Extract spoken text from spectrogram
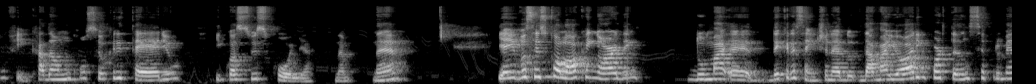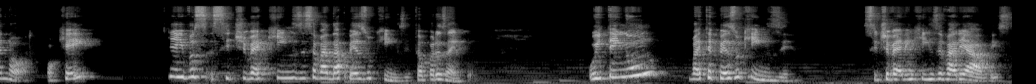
Enfim, cada um com o seu critério e com a sua escolha, né? né? E aí vocês colocam em ordem do é, decrescente, né? Do, da maior importância para o menor, ok? E aí, você, se tiver 15, você vai dar peso 15. Então, por exemplo, o item 1 vai ter peso 15, se tiverem 15 variáveis.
